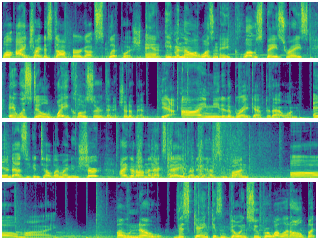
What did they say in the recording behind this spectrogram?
while I tried to stop Urgot's split push. And even though it wasn't a close base race, it was still way closer than it should have been. Yeah, I needed a break after that one. And as you can tell by my new shirt, I got on the next day ready to have some fun. Oh my. Oh no, this gank isn't going super well at all, but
